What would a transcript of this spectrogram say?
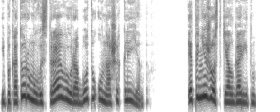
и по которому выстраиваю работу у наших клиентов. Это не жесткий алгоритм,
